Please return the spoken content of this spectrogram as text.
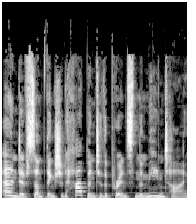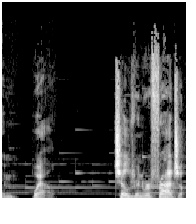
And if something should happen to the prince in the meantime, well, children were fragile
